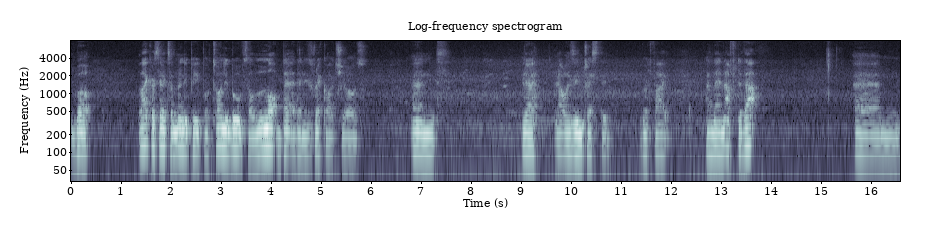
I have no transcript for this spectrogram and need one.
But like I said to many people, Tony Booth's a lot better than his record shows. And yeah, that was interesting. Good fight. And then after that, um,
